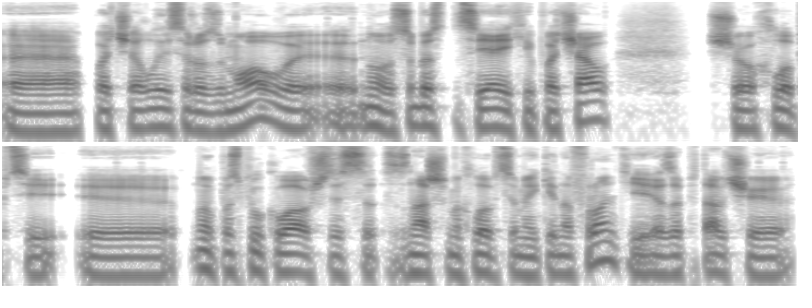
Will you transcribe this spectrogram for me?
е, почались розмови. е, Ну, особисто це я їх і почав. Що хлопці, е, ну поспілкувавшись з нашими хлопцями, які на фронті, я запитав, чи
